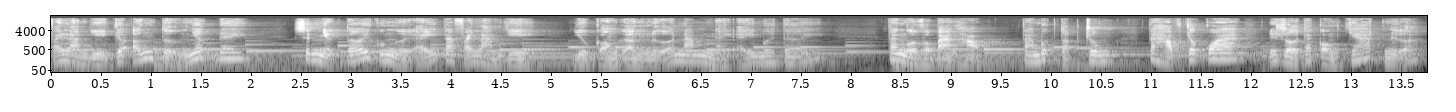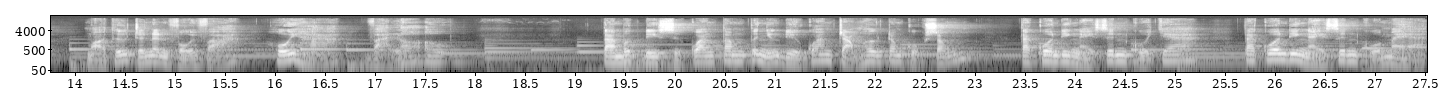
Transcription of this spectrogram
Phải làm gì cho ấn tượng nhất đây? Sinh nhật tới của người ấy ta phải làm gì? Dù còn gần nửa năm ngày ấy mới tới. Ta ngồi vào bàn học, ta mất tập trung, ta học cho qua, để rồi ta còn chát nữa. Mọi thứ trở nên vội vã, hối hả và lo âu. Ta mất đi sự quan tâm tới những điều quan trọng hơn trong cuộc sống. Ta quên đi ngày sinh của cha ta quên đi ngày sinh của mẹ,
